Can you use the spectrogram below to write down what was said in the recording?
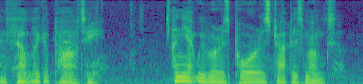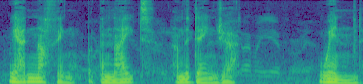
It felt like a party. And yet we were as poor as Trappist monks. We had nothing but the night and the danger, wind,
